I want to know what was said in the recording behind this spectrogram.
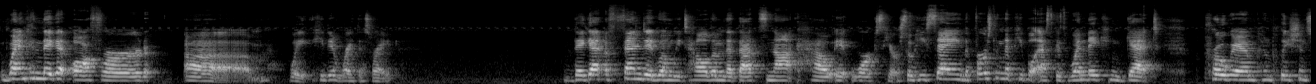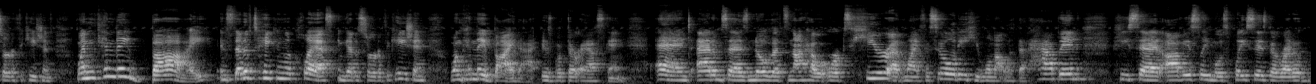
when can they get offered? Um, wait, he didn't write this right they get offended when we tell them that that's not how it works here. So he's saying the first thing that people ask is when they can get program completion certifications. When can they buy, instead of taking a class and get a certification, when can they buy that is what they're asking. And Adam says, no, that's not how it works here at my facility. He will not let that happen. He said, obviously, most places they're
